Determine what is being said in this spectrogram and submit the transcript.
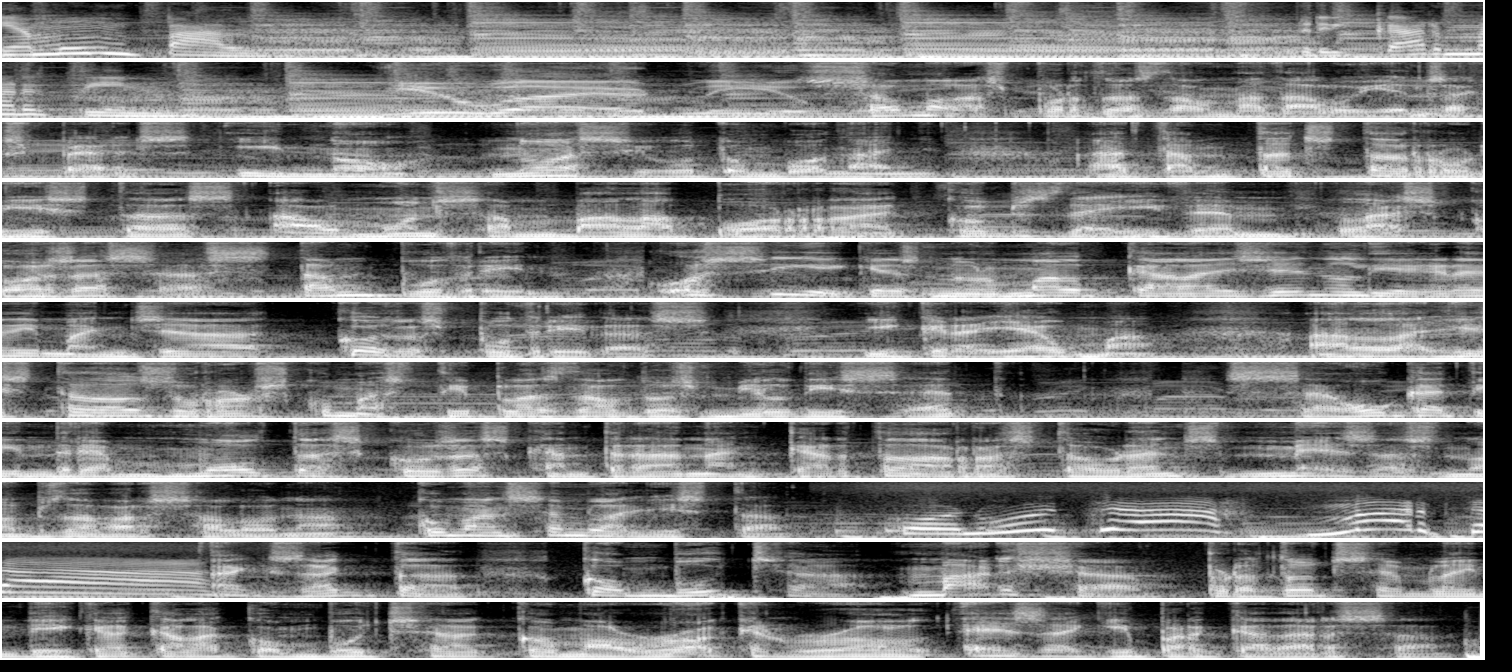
ni amb un pal. Ricard Martín. Som a les portes del Nadal, oients experts, i no, no ha sigut un bon any. Atemptats terroristes, el món se'n va a la porra, cops d'Eidem, les coses s'estan podrint. O sigui que és normal que a la gent li agradi menjar coses podrides. I creieu-me, en la llista dels horrors comestibles del 2017 segur que tindrem moltes coses que entraran en carta dels restaurants més snobs de Barcelona. Comencem la llista. Kombucha, Marta! Exacte, kombucha, marxa. Però tot sembla indicar que la kombucha, com el rock and roll, és aquí per quedar-se.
